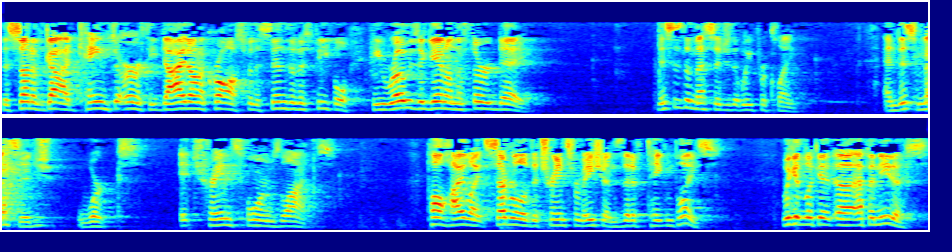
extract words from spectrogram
the Son of God came to earth. He died on a cross for the sins of His people. He rose again on the third day. This is the message that we proclaim. And this message works. It transforms lives. Paul highlights several of the transformations that have taken place. We could look at uh, Epaenetus.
